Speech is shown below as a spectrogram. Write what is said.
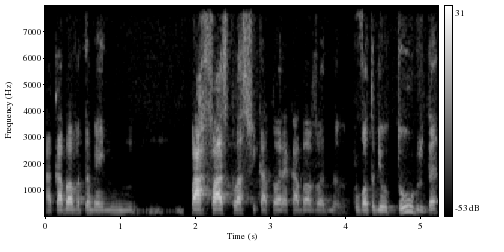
acabava também a fase classificatória acabava por volta de outubro, né?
